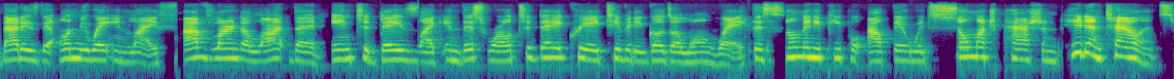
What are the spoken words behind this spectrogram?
that is the only way in life. I've learned a lot that in today's, like in this world today, creativity goes a long way. There's so many people out there with so much passion, hidden talents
